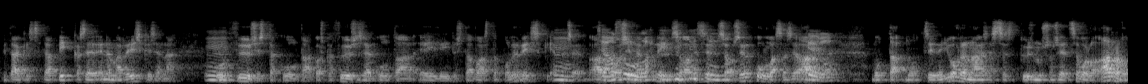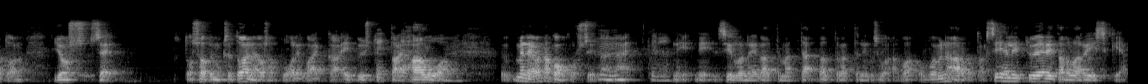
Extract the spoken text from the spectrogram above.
pitääkin sitä pikkasen enemmän riskisenä mm. kuin fyysistä kultaa, koska fyysiseen kultaan ei liity sitä vastapuoliriskiä. Mm. Se, Se arvo on siinä, niin, se, on, se, se on siellä kullassa se arvo. Kyllä. Mutta, mutta siinä johdannaisessa kysymys on se, että se voi olla arvoton, jos se sopimuksen toinen osapuoli vaikka ei pysty Pettää tai halua, Menee vaikka konkurssiin tai Mm, näin, kyllä. niin, niin silloin ei välttämättä, välttämättä niin se voi mennä arvoton. Siihen liittyy eri tavalla riskiä.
